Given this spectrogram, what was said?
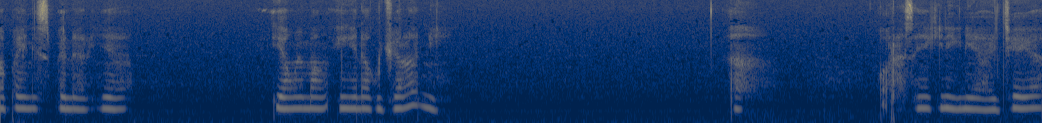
apa ini sebenarnya yang memang ingin aku jalani? Ah, kok rasanya gini-gini aja ya?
